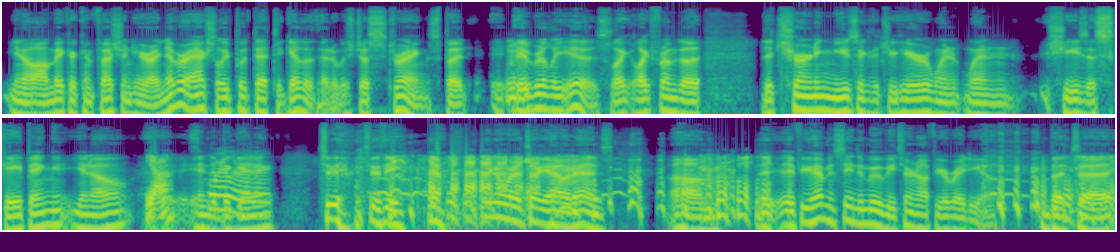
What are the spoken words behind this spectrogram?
you know, I'll make a confession here. I never actually put that together that it was just strings, but it, Mhm. it really is. Like like from the the churning music that you hear when when she's escaping, you know, Yeah. in the beginning alert. To to the yeah, we don't want to tell you how it ends. Um, if you haven't seen the movie, turn off your radio. But uh,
